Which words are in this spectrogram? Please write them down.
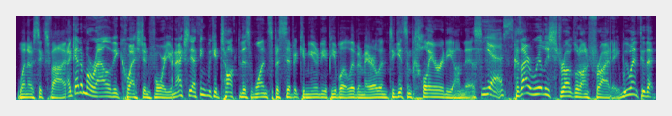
1065. I got a morality question for you. And actually, I think we could talk to this one specific community of people that live in Maryland to get some clarity on this. Yes. Because I really struggled on Friday. We went through that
